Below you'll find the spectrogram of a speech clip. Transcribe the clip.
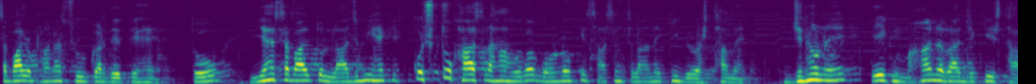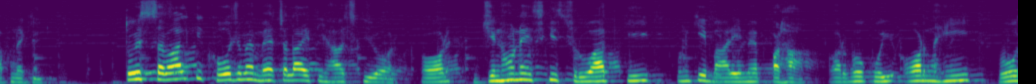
सवाल उठाना शुरू कर देते हैं। तो यह सवाल तो लाजमी है कि कुछ तो खास रहा होगा गोंडों की शासन चलाने की व्यवस्था में। जिन्होंने एक महान राज्य की स्थापना की। तो इस सवाल की खोज में मैं चला इतिहास की ओर और, और जिन्होंने इसकी शुरुआत की उनके बारे में पढ़ा और वो कोई और नहीं वो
